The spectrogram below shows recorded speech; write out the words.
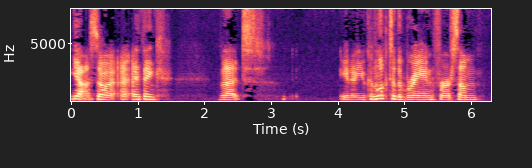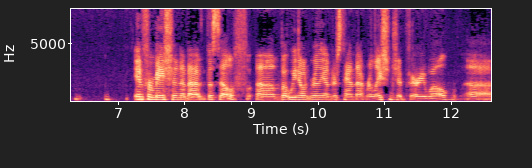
yeah, so I, I think that you know you can look to the brain for some information about the self um, but we don't really understand that relationship very well uh,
